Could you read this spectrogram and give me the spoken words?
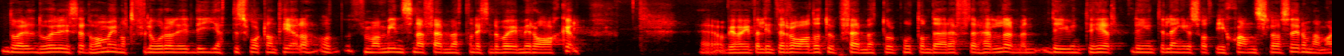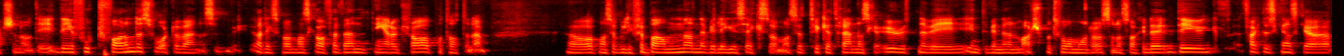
då, är det, då, är det, då har man ju något att förlora. Det, det är jättesvårt att hantera. Och för man minns den här 5 liksom, det var ju mirakel. Eh, och vi har ju väl inte radat upp fem ettor mot dem därefter heller, men det är ju inte, helt, det är inte längre så att vi är chanslösa i de här matcherna. Och det, det är fortfarande svårt att värna sig. Liksom man ska ha förväntningar och krav på Tottenham. Och man ska bli förbannad när vi ligger sexa. och Man ska tycka att tränaren ska ut när vi inte vinner en match på två månader och sådana saker. Det, det är ju faktiskt ganska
